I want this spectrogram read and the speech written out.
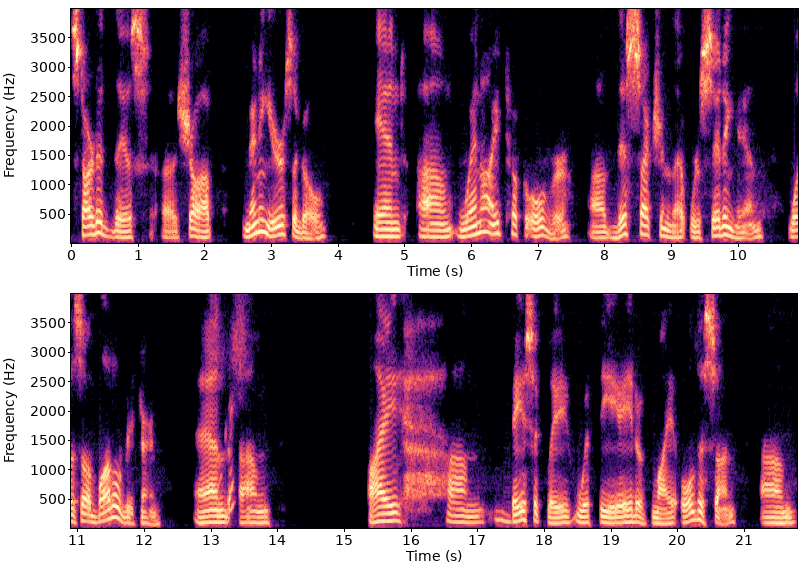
started this uh, shop many years ago, and um, when I took over, uh, this section that we're sitting in was a bottle return, and um, I um, basically, with the aid of my oldest son, um,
